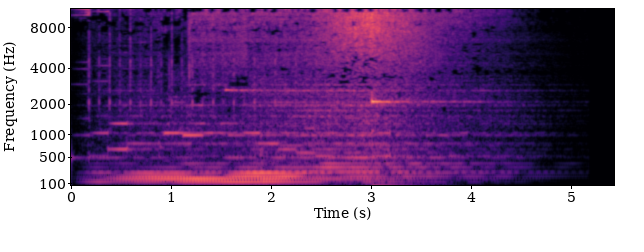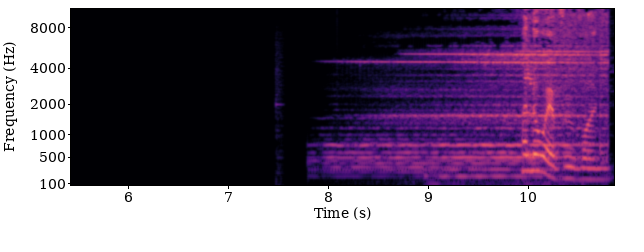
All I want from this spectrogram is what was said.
Hello everyone.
